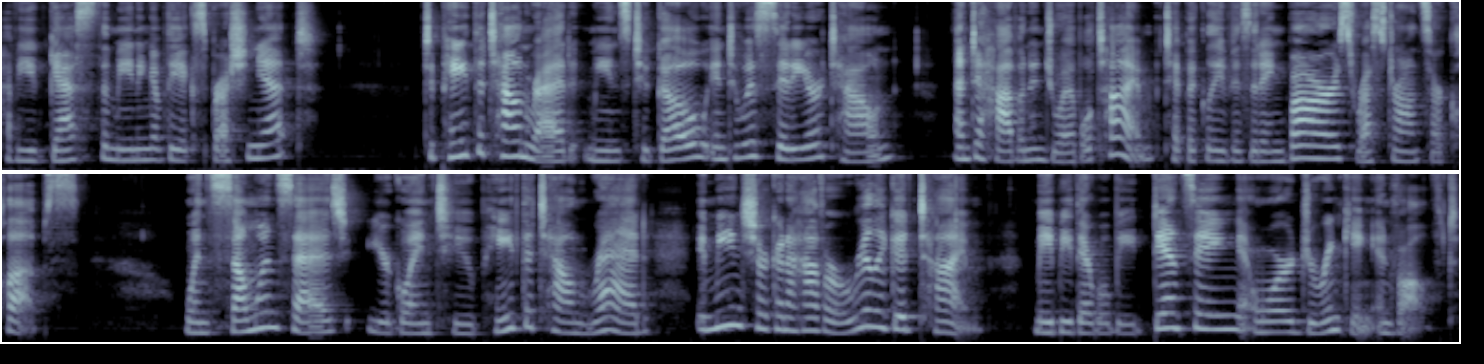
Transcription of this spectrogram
Have you guessed the meaning of the expression yet? To paint the town red means to go into a city or town and to have an enjoyable time, typically visiting bars, restaurants, or clubs. When someone says you're going to paint the town red, it means you're going to have a really good time. Maybe there will be dancing or drinking involved.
